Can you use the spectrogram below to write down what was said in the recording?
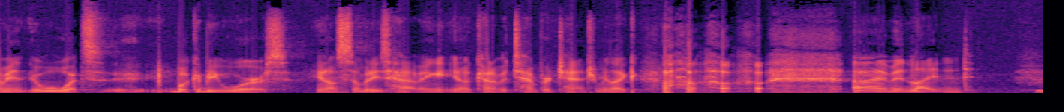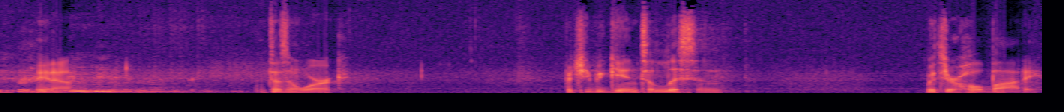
I mean, what's what could be worse? You know, somebody's having you know kind of a temper tantrum. You're like, I'm enlightened. You know, it doesn't work. But you begin to listen with your whole body,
